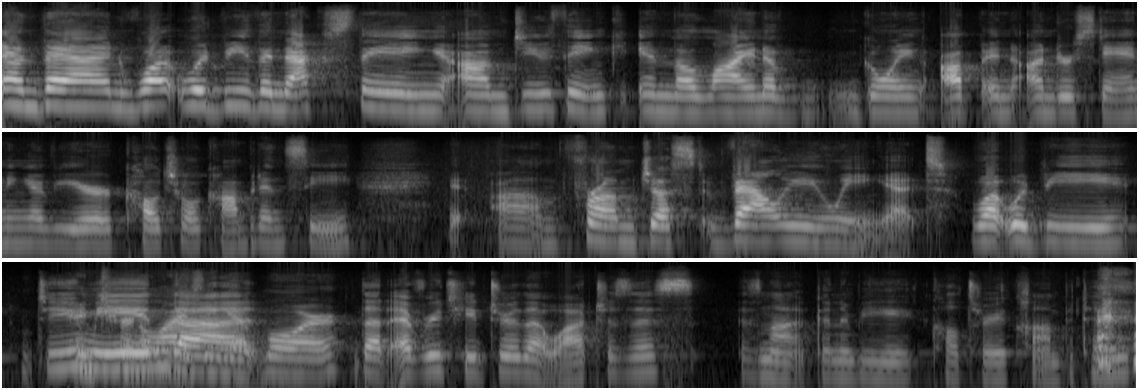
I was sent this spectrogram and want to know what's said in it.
and then what would be the next thing, um, do you think, in the line of going up in understanding of your cultural competency um, from just valuing it? What would be Do you internalizing mean that, it more? that every teacher that watches this is not going to be culturally competent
